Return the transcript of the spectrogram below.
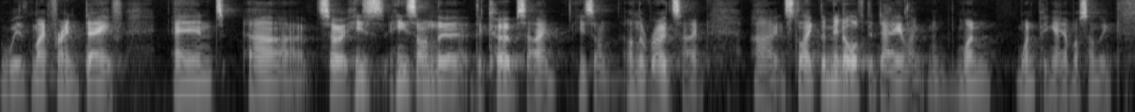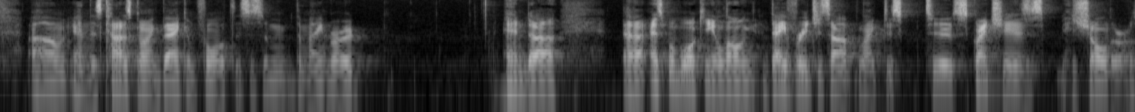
with my friend Dave, and uh, so he's he's on the the curbside, he's on on the roadside. Uh, it's like the middle of the day, like one one p.m. or something, um, and there's cars going back and forth. This is the main road, and uh, as we're walking along, Dave reaches up like to, to scratch his his shoulder or,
